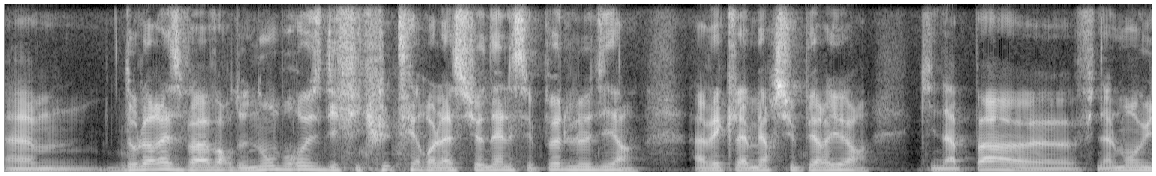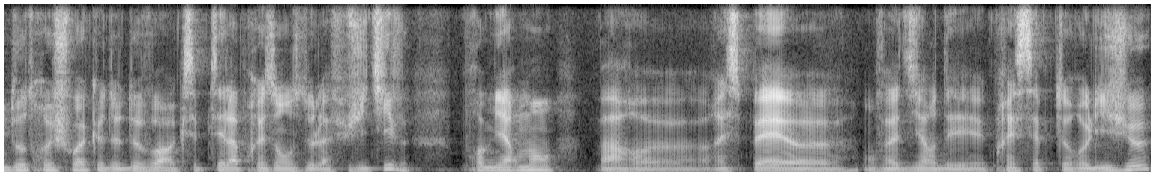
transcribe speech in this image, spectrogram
Euh, Dolores va avoir de nombreuses difficultés relationnelles, c'est peu de le dire, avec la mère supérieure qui n'a pas euh, finalement eu d'autre choix que de devoir accepter la présence de la fugitive. Premièrement, par euh, respect, euh, on va dire, des préceptes religieux,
